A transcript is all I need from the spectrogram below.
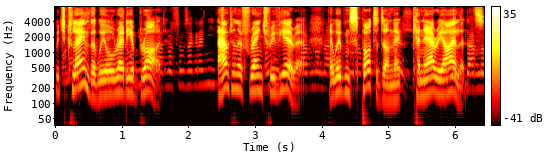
which claimed that we were already abroad, out on the French Riviera, that we'd been spotted on the Canary Islands.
